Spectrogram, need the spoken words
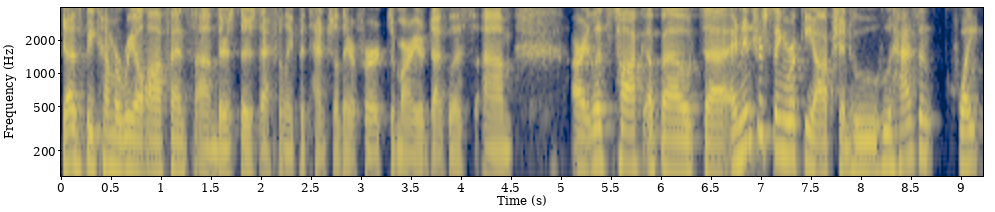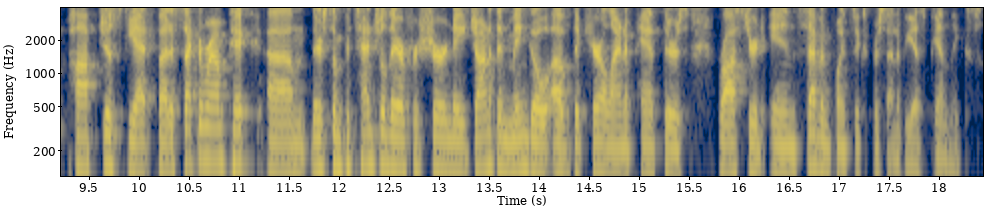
does become a real offense. Um, there's there's definitely potential there for Demario Douglas. Um, all right, let's talk about uh, an interesting rookie option who who hasn't quite pop just yet, but a second round pick. Um, there's some potential there for sure. Nate Jonathan Mingo of the Carolina Panthers rostered in 7.6% of ESPN leagues.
